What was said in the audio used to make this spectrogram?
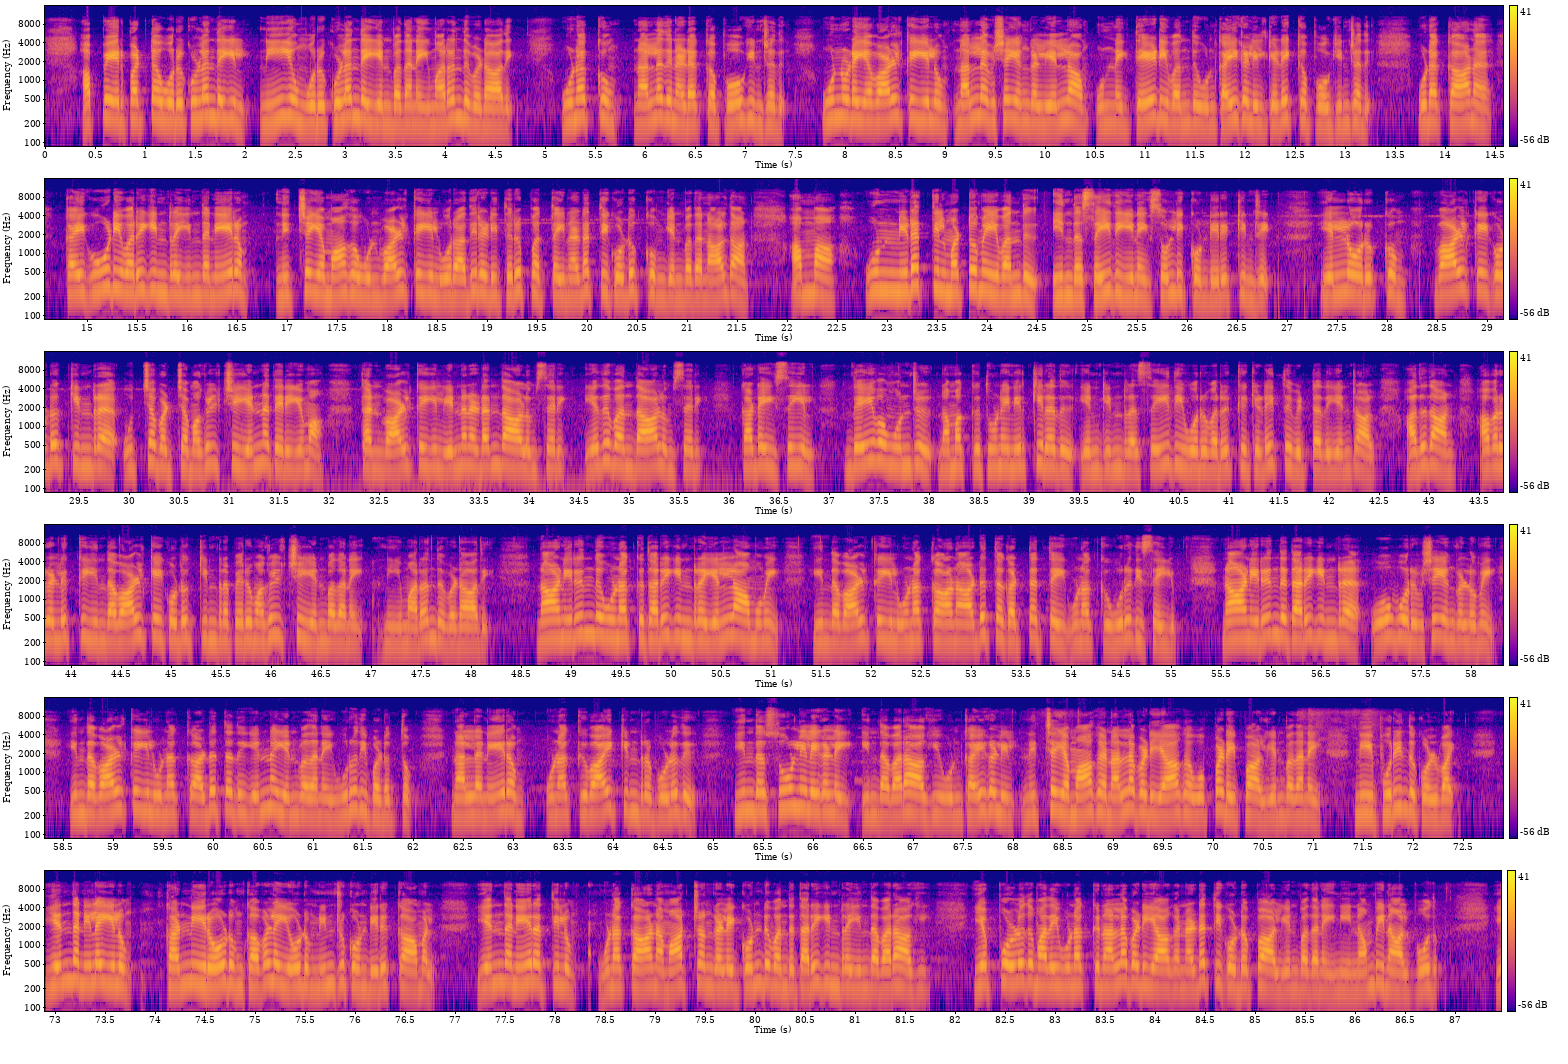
அப்பேற்பட்ட ஒரு குழந்தையில் நீயும் ஒரு குழந்தை என்பதனை மறந்து விடாதே உனக்கும் நல்லது நடக்கப் போகின்றது. உன்னுடைய வாழ்க்கையிலும் நல்ல விஷயங்கள் எல்லாம் உன்னை தேடி வந்து உன் கைகளில் கிடைக்கப் போகின்றது. உனக்கான கைகூடி வருகின்ற இந்த நேரம் நிச்சயமாக உன் வாழ்க்கையில் ஒரு அதிரடி திருப்பத்தை நடத்தி கொடுக்கும் என்பதனால்தான் அம்மா உன்னிடத்தில் மட்டுமே வந்து இந்த செய்தியினை சொல்லிக் கொண்டிருக்கின்றேன். எல்லோருக்கும் வாழ்க்கை கொடுக்கின்ற உச்சபட்ச மகிழ்ச்சி என்ன தெரியுமா? தன் வாழ்க்கையில் என்ன நடந்தாலும் சரி எது வந்தாலும் சரி கடைசியில் தெய்வம் ஒன்று நமக்கு துணை நிற்கிறது என்கின்ற செய்தி ஒருவருக்கு கிடைத்து விட்டது என்றால் அதுதான் அவர்களுக்கு இந்த வாழ்க்கை கொடுக்கின்ற பெருமகிழ்ச்சி என்பதனை நீ மறந்து விடாதே. நான் இருந்து உனக்கு தருகின்ற எல்லாமுமே. இந்த வாழ்க்கையில் உனக்கான அடுத்த கட்டத்தை உனக்கு உறுதி செய்யும். நான் இருந்து தருகின்ற ஒவ்வொரு விஷயங்களுமே இந்த வாழ்க்கையில் உனக்கு அடுத்தது என்ன என்பதனை உறுதிப்படுத்தும். நல்ல நேரம் உனக்கு வாய்க்கின்ற பொழுது இந்த சூழ்நிலைகளை இந்த வராகி உன் கைகளில் நிச்சயமாக நல்லபடியாக ஒப்படைப்பாள் என்பதனை நீ புரிந்து கொள்வாய். எந்த நிலையிலும் கண்ணீரோடும் கவலையோடும் நின்று கொண்டிருக்காமல் எந்த நேரத்திலும் உனக்கான மாற்றங்களை கொண்டு வந்து தருகின்ற இந்த வராகி எப்பொழுதும் அதை உனக்கு நல்லபடியாக நடத்தி கொடுப்பாள் என்பதனை நீ நம்பினால் போதும்.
